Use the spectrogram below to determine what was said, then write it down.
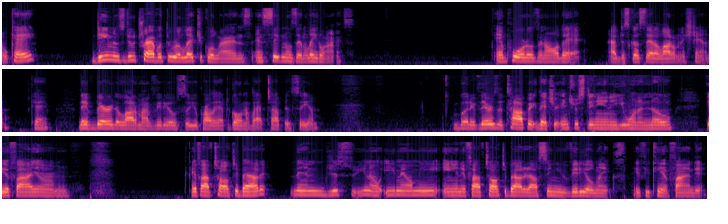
Okay? Demons do travel through electrical lines and signals and ley lines and portals and all that. I've discussed that a lot on this channel. Okay? They've buried a lot of my videos, so you'll probably have to go on a laptop and see them. But if there's a topic that you're interested in and you want to know if I um if I've talked about it, then just, you know, email me. And if I've talked about it, I'll send you video links if you can't find it.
